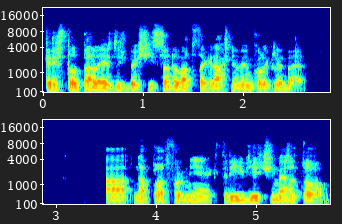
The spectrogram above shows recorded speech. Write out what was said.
Crystal Palace, když budeš sledovat, tak dáš nevím kolik liber. A na platformě, který vděčíme za to,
